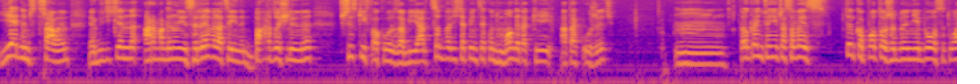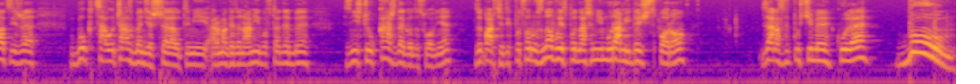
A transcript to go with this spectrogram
Jednym strzałem. Jak widzicie, ten Armagedon jest rewelacyjny, bardzo silny. Wszystkich w oku zabija. Co 25 sekund mogę taki atak użyć. Mm, to ograniczenie czasowe jest tylko po to, żeby nie było sytuacji, że Bóg cały czas będzie strzelał tymi Armagedonami, bo wtedy by zniszczył każdego dosłownie. Zobaczcie, tych potworów znowu jest pod naszymi murami dość sporo. Zaraz wypuścimy kulę. BUM!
